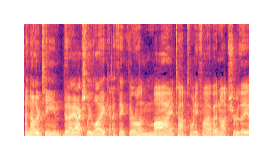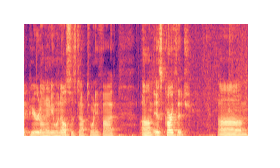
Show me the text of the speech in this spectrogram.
another team that I actually like, I think they're on my top 25. I'm not sure they appeared on anyone else's top 25. Um, is Carthage. Um,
